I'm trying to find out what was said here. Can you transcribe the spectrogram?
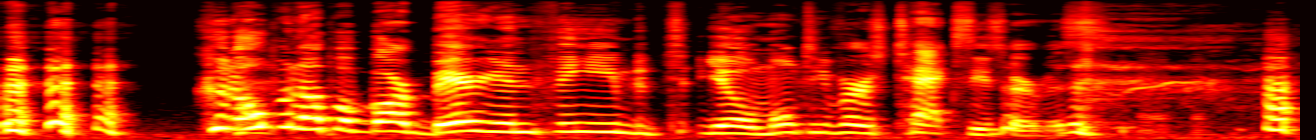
could open up a barbarian themed, you know, multiverse taxi service. I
